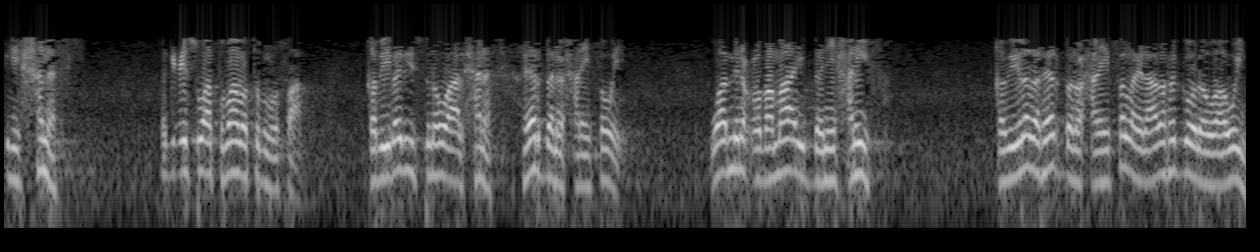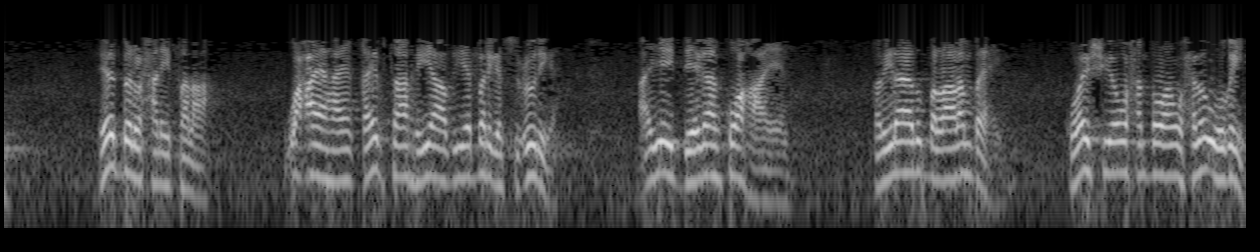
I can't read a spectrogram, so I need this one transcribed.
ilxanafi magaciisu waa sumaamatu bnu ufaal qabiiladiisuna waa alxanafi reer banu xaniifa wey waa min cudamaai bani xaniifa. Qabiilada reer banu xaniifa la yidhaahdo raggooda waaweyn reer banu xaniifana waxay ahaayeen qeybtaa riyaad iyo bariga sacuudiga. Ayay deegaan ku ahaayeen. Qabiilo aada u ballaaran bay ahayd. Qurayshiyo waxanba aan waxba u ogeyn.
